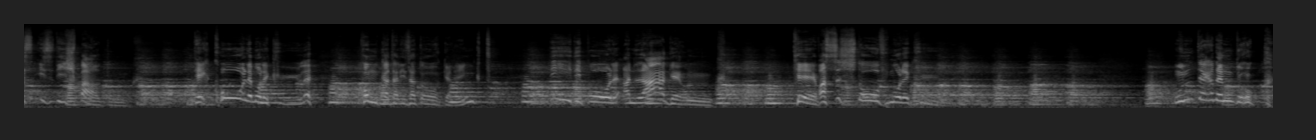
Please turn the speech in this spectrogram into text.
Das ist die Spaltung der Kohlemoleküle vom Katalysator gelenkt, die Pole an Lagerung der Wasserstoffmoleküle. Unter dem Druck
